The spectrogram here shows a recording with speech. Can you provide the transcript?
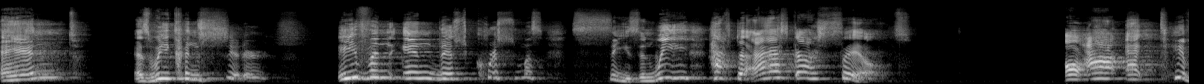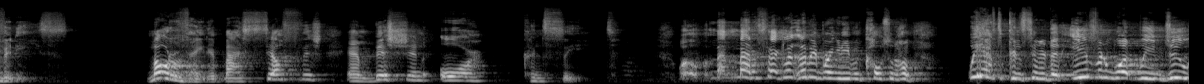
And as we consider, even in this Christmas season, we have to ask ourselves are our activities motivated by selfish ambition or conceit? Well, matter of fact, let, let me bring it even closer to home. We have to consider that even what we do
